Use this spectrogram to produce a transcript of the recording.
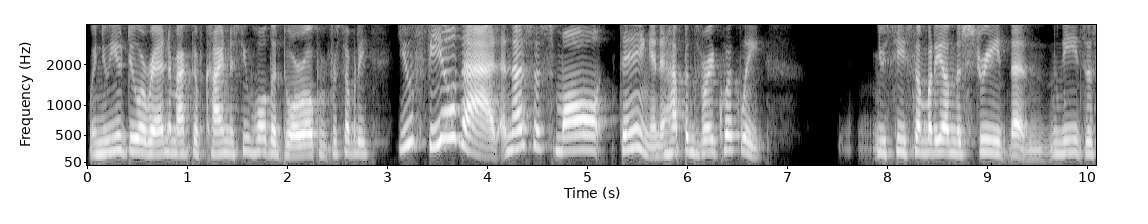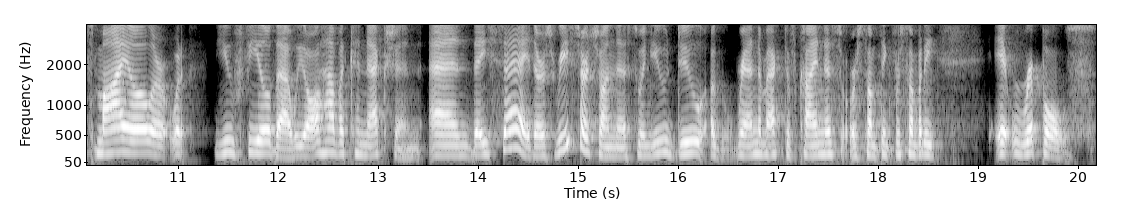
When you, do a random act of kindness, you hold a door open for somebody, you feel that. And that's a small thing and it happens very quickly you see somebody on the street that needs a smile or what you feel that. We all have a connection. And they say there's research on this. When you do a random act of kindness or something for somebody it ripples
